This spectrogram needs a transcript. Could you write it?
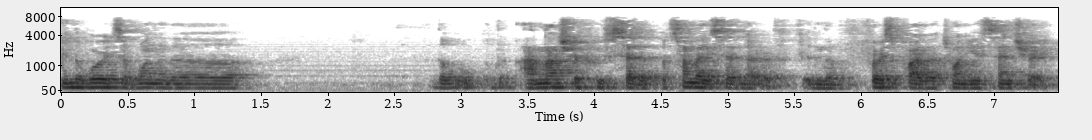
in the words of one of the, the, I'm not sure who said it, but somebody said that in the first part of the 20th century.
